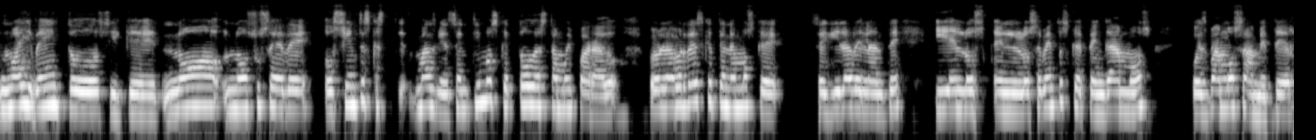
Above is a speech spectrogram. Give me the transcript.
no hay eventos y que no, no sucede, o sientes que, más bien, sentimos que todo está muy parado, pero la verdad es que tenemos que seguir adelante y en los, en los eventos que tengamos, pues vamos a meter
